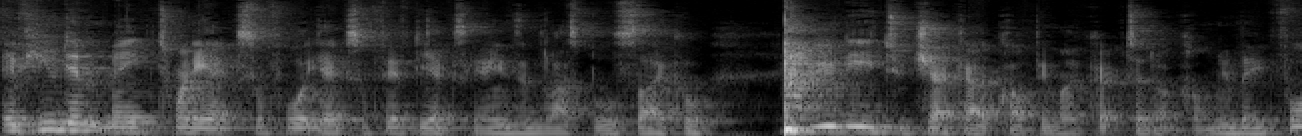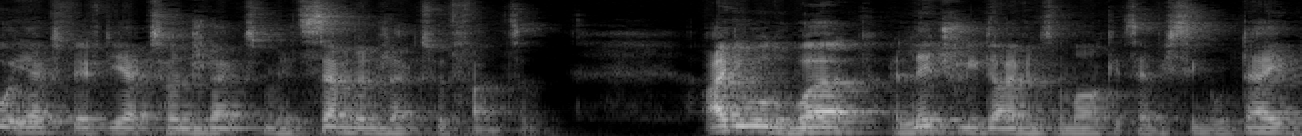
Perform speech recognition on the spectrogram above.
if you didn't make 20x or 40x or 50x gains in the last bull cycle, you need to check out copymycrypto.com. We made 40x, 50x, 100x, we made 700x with Fantom. I do all the work. I literally dive into the markets every single day.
